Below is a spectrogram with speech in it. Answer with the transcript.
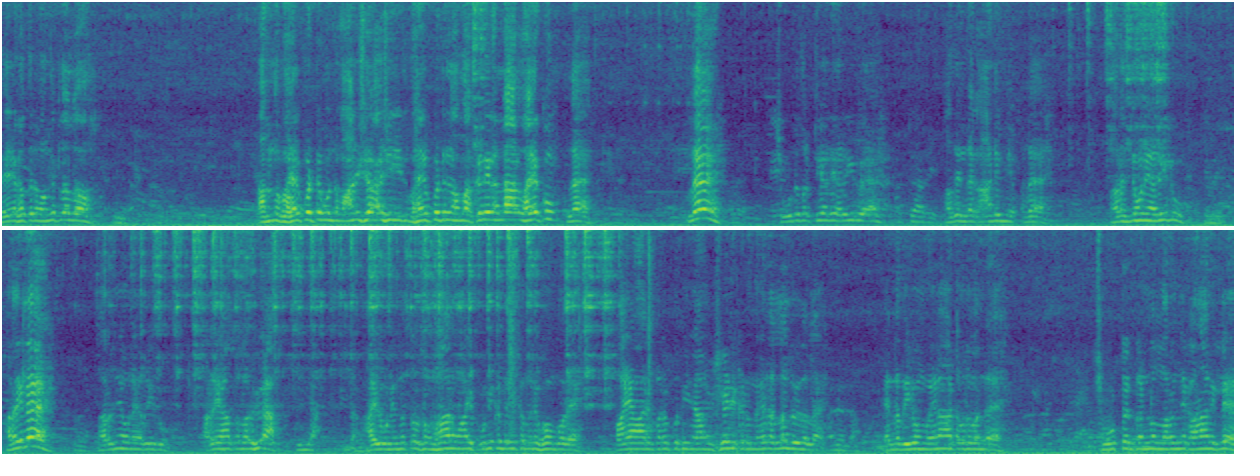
ദേഹത്തിന് വന്നിട്ടില്ലല്ലോ. അന്ന് ഭയപ്പെട്ടുകൊണ്ട് മനുഷ്യരാശിയിൽ ഭയപ്പെട്ട് മക്കളെ കണ്ടാൽ ഭയക്കും. അല്ലേ? അല്ലേ? ചൂട് തട്ടിയാലേ അറിയില്ലേ? അതിന്റെ കാഠിന്യം അല്ലേ? അറിഞ്ഞോനെ അറിയില്ലു. അറിയില്ലേ? അറിഞ്ഞോനെ അറിയില്ലു. അറിയാത്ത അറിയുക ഇല്ല. ആയതുകൊണ്ട് ഇന്നത്തെ സംഹാരമായി കൂടിക്കൊണ്ടിരിക്കുന്ന അനുഭവം പോലെ പയാരും പരപ്പത്തി ഞാൻ വിഷേടിക്കുന്ന നേരല്ലല്ലോ ഇതല്ലേ? എന്റെ ദൈവം വേനാട്ടവരുമല്ലേ ചൂട്ടും കണ്ണും നിറഞ്ഞ് കാണാനില്ലേ?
